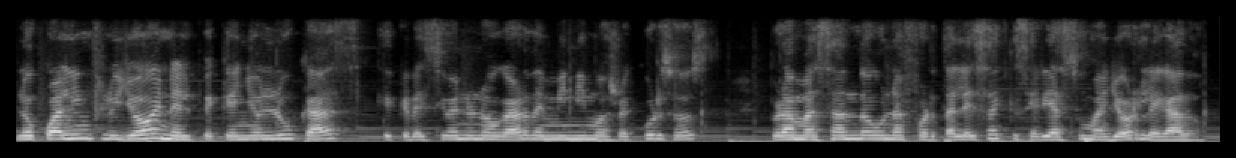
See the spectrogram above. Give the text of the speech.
lo cual influyó en el pequeño Lucas, que creció en un hogar de mínimos recursos, pero amasando una fortaleza que sería su mayor legado.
